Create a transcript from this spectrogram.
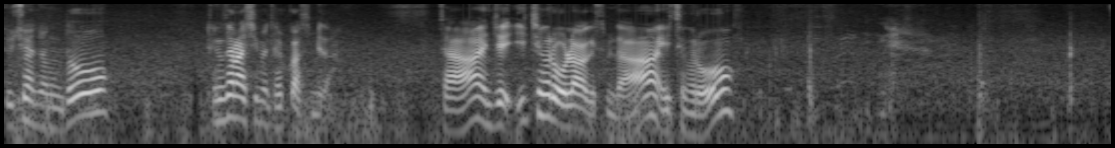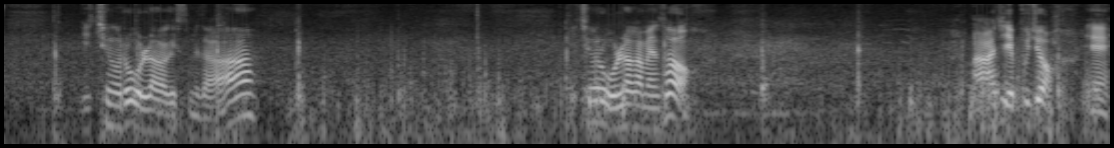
2시간 정도 등산하시면 될 것 같습니다. 자, 이제 2층으로 올라가겠습니다. 2층으로. 2층으로 올라가겠습니다. 2층으로 올라가면서 아, 아주 예쁘죠? 예.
